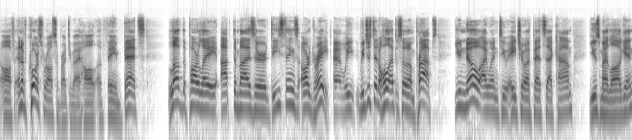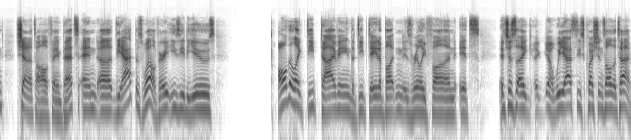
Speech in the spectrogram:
off. And of course, we're also brought to you by Hall of Fame Bets. Love the parlay optimizer. These things are great. Uh, we we just did a whole episode on props. You know, I went to hofbets.com, used my login. Shout out to Hall of Fame Bets and uh, the app as well. Very easy to use. All the like deep diving, the deep data button is really fun. It's it's just like uh, you know, we ask these questions all the time.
